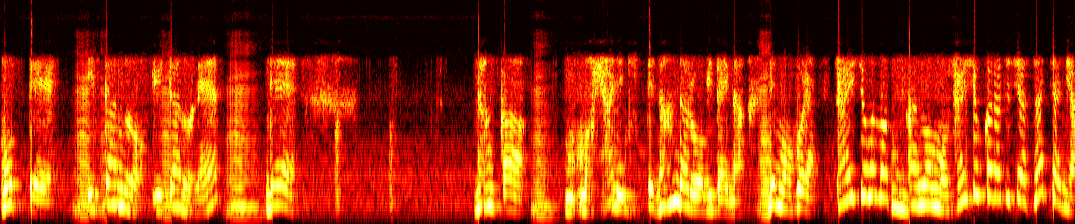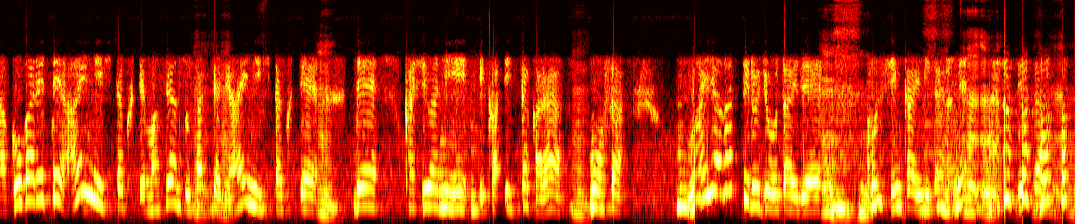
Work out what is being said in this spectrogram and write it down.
持っていたの、いたのね。うん。でなんか、うマヤ歴ってなんだろうみたいな、うん。でもほら最初の,、あのもう最初から私はさっちゃんに憧れて会いに行きたくてマスヤンとさっちゃんに会いに行きたくて、うで柏に行か行ったから、うん。もうさ舞い上がってる状態でうん。懇親会みたいなね、でささっ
